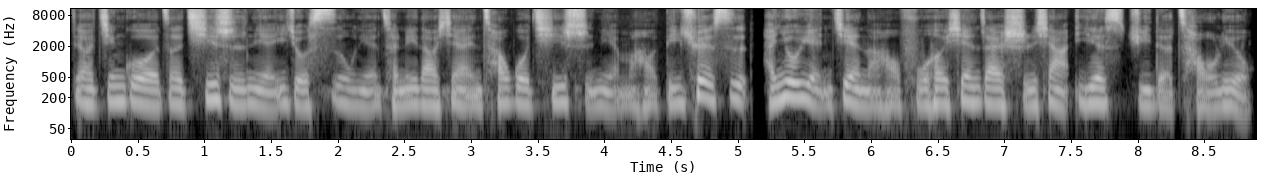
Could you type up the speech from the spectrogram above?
要经过这。七十年，一九四五年成立到现在超过七十年嘛，哈，的确是很有远见然哈，符合现在时下 ESG 的潮流。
